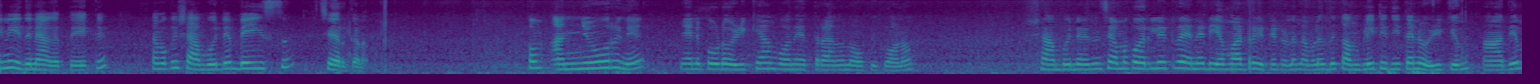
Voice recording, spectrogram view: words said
ഇനി ഇതിനകത്തേക്ക് നമുക്ക് ഷാമ്പൂവിന്റെ ബേസ് ചേർക്കണം. അപ്പം അഞ്ഞൂറിന് ഞാനിപ്പോൾ ഇവിടെ ഒഴിക്കാൻ പോകുന്ന എത്രയാണെന്ന് നോക്കിക്കോണം. ഷാമ്പൂവിന്റെ എന്ന് വെച്ചാൽ നമുക്ക് ഒരു ലിറ്റർ തന്നെ ഡി എം വാട്ടർ കിട്ടിയിട്ടുണ്ട് നമ്മളിത് കംപ്ലീറ്റ് ഇതിൽ തന്നെ ഒഴിക്കും. ആദ്യം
